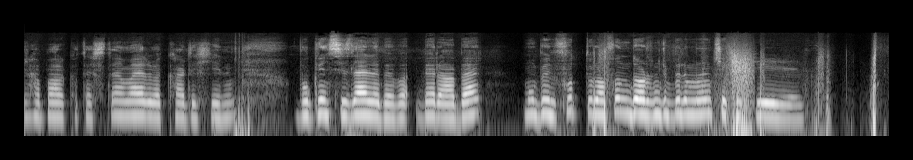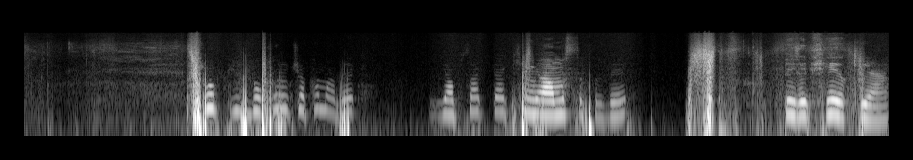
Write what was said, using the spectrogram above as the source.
Merhaba arkadaşlar, merhaba kardeşlerim. Bugün sizlerle beba- beraber Mobil Food Draft'ın dördüncü bölümünü çekeceğiz. Çok 193 yapamadık. Yapsak da kimyamız sıfırdır. Böyle bir şey yok ya.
